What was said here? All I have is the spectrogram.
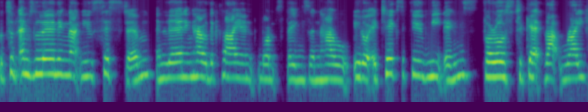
but sometimes learning that new system and learning how the client wants things and how you know it takes a few meetings for us to get that right.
